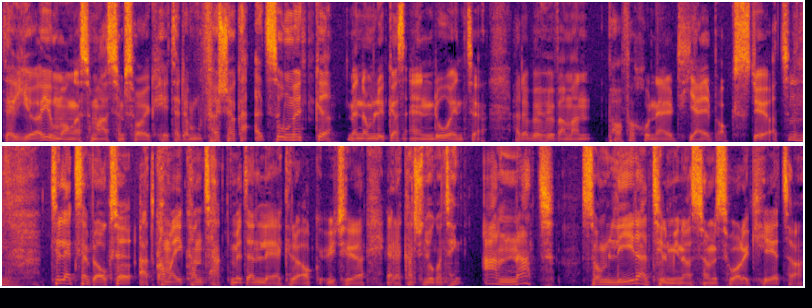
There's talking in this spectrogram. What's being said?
det gör ju många som har sömnsvårigheter, de försöker så mycket, men de lyckas ändå inte. Ja, då behöver man professionellt hjälp och stöd. Till exempel också att komma i kontakt med en läkare och utreda, är det kanske någonting annat som leder till mina sömnsvårigheter.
